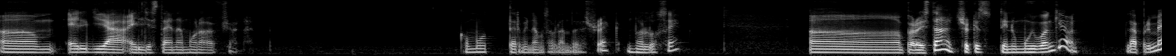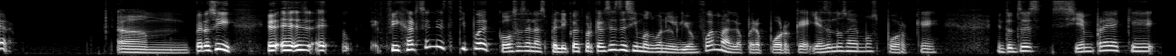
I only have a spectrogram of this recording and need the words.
él, ya, él ya está enamorado de Fiona. ¿Cómo terminamos hablando de Shrek? No lo sé. Ah, pero ahí está, Shrek tiene un muy buen guion. La primera. Pero sí, e, e, e, fijarse en este tipo de cosas en las películas, porque a veces decimos, bueno, el guion fue malo, pero ¿por qué? Y a veces no sabemos por qué. Entonces, siempre hay que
